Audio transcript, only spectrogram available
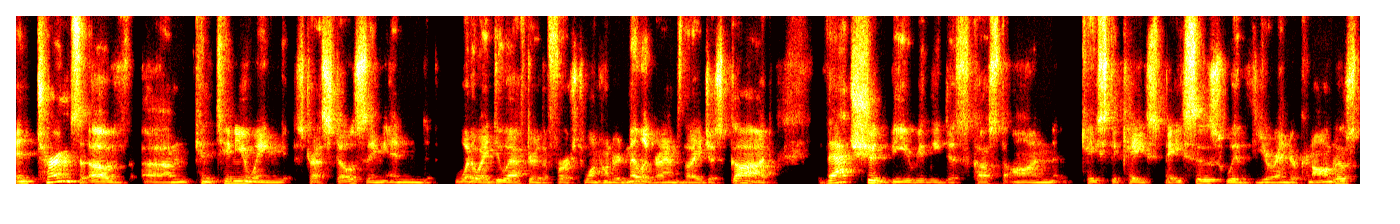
In terms of um, continuing stress dosing and what do I do after the first 100 milligrams that I just got, that should be really discussed on case to case basis with your endocrinologist,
